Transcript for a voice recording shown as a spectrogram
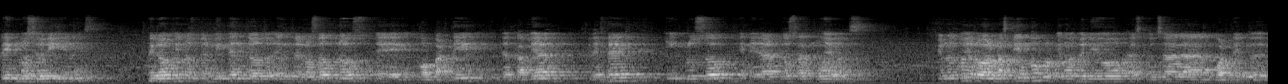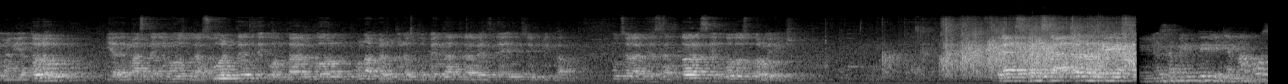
ritmos y orígenes, pero que nos permite entre, otro- entre nosotros eh, compartir, intercambiar, crecer, incluso generar cosas nuevas. Yo no os voy a robar más tiempo porque hemos venido a escuchar al cuarteto de María Toro y además tenemos la suerte de contar con una apertura estupenda a través de Triplicado. Muchas gracias a todas y a todos por venir. Gracias a Álvaro Ortega. Cariñosamente le llamamos.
